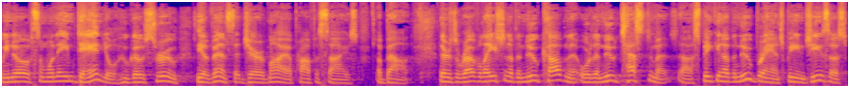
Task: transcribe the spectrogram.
we know of someone named Daniel who goes through the events that Jeremiah prophesies about. There's a revelation of the new covenant or the New Testament, uh, speaking of the new branch being Jesus.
